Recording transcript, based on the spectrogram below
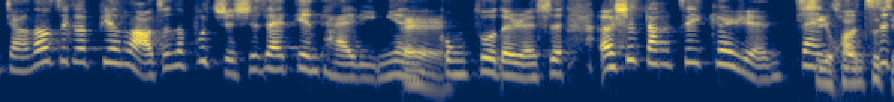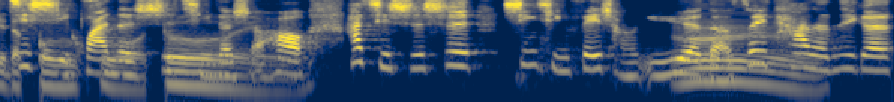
讲到这个变老，真的不只是在电台里面工作的人是，而是当这个人在做自己喜欢的事情的时候，他其实是心情非常愉悦的，所以他的那个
